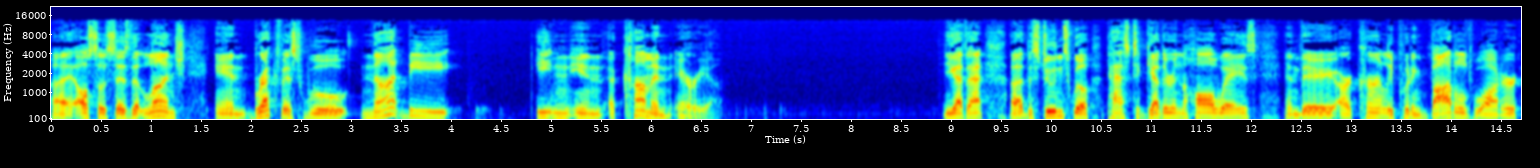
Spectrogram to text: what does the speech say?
Uh, it also says that lunch and breakfast will not be eaten in a common area. You got that? Uh, the students will pass together in the hallways, and they are currently putting bottled water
